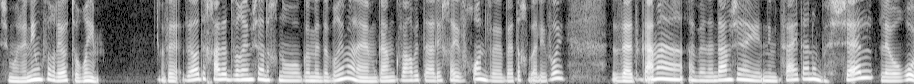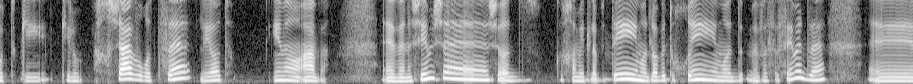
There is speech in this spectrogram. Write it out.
שמעוניינים כבר להיות הורים. זה, זה עוד אחד הדברים שאנחנו גם מדברים עליהם, גם כבר בתהליך האבחון ובטח בליווי, זה עד כמה הבן אדם שנמצא איתנו בשל להורות, כי כאילו עכשיו הוא רוצה להיות אימא או אבא. אה, ואנשים ש... שעוד ככה מתלבטים, עוד לא בטוחים, עוד מבססים את זה, אה,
